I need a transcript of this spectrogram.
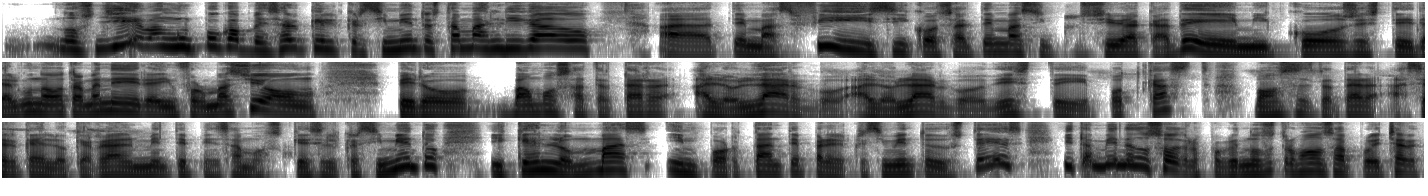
nos llevan un poco a pensar que el crecimiento está más ligado a temas físicos, a temas inclusive académicos, este, de alguna otra manera, de información, pero vamos a tratar a lo largo, a lo largo de este podcast, vamos a tratar acerca de lo que realmente pensamos que es el crecimiento y qué es lo más importante para el crecimiento de ustedes y también de nosotros, porque nosotros vamos a aprovechar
